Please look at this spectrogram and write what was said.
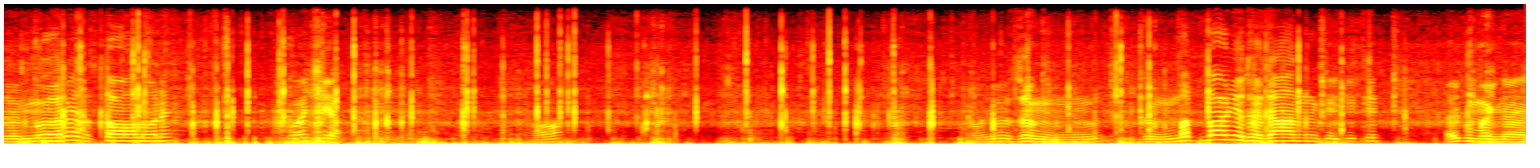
Trời, mưa rất là to luôn đấy các anh chị ạ. Đó. Hầu như rừng rừng mất bao nhiêu thời gian, cái cái cái ấy của mình này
